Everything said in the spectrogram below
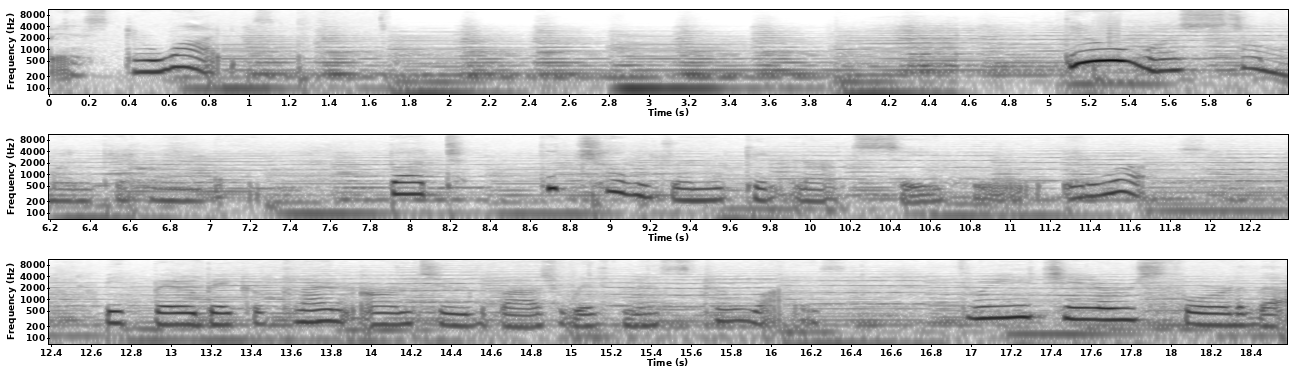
Mr. Wise. There was someone behind them, but the children could not see who it was. Big Berry Baker climbed onto the bus with Mr. Wise. Three cheers for the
